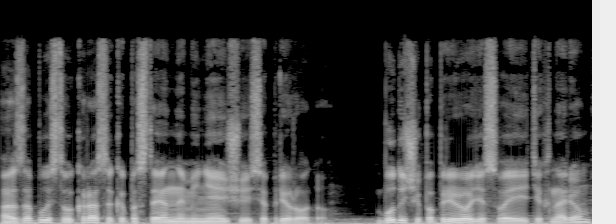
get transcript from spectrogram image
а за буйство красок и постоянно меняющуюся природу. Будучи по природе своей технарем,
